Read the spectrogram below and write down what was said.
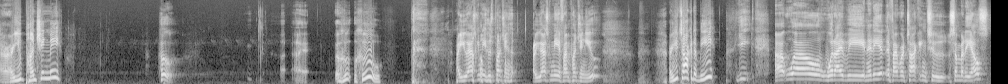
All right. Are you punching me? Who? Who? Who? Are you asking me who's punching? Are you asking me if I'm punching you? Are you talking to me? Ye- Uh, well, would I be an idiot if I were talking to somebody else?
